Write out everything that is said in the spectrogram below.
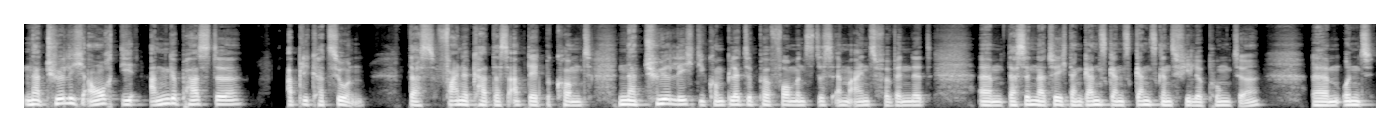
natürlich auch die angepasste Applikation dass Final Cut das Update bekommt, natürlich die komplette Performance des M1 verwendet. Ähm, das sind natürlich dann ganz, ganz, ganz, ganz viele Punkte. Ähm, und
